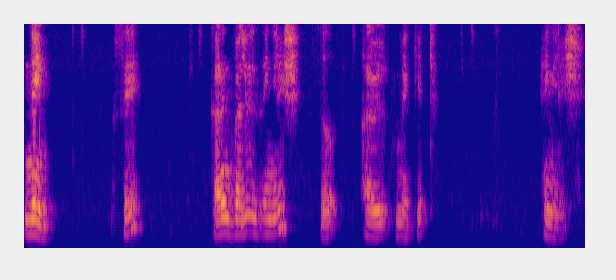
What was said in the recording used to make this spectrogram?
name. Say current value is English so I will make it English.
